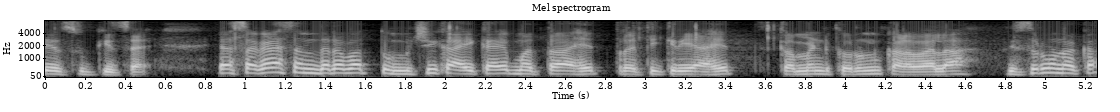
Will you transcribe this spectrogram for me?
ते चुकीचं आहे? या सगळ्या संदर्भात तुमची काय काय मतं आहेत प्रतिक्रिया आहेत? कमेंट करून कळवायला विसरू नका.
